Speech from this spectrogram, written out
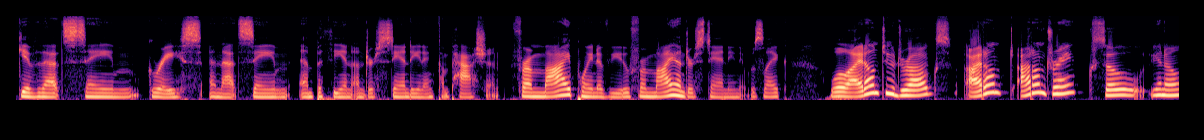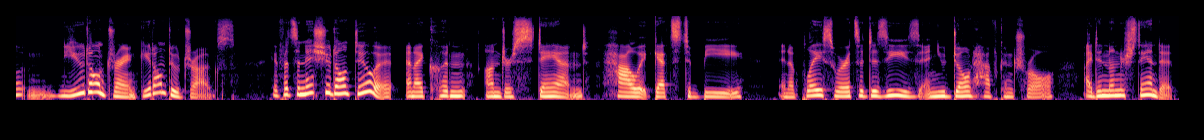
give that same grace and that same empathy and understanding and compassion. From my point of view, from my understanding, it was like, well, I don't do drugs. I don't I don't drink. So, you know, you don't drink. You don't do drugs. If it's an issue, don't do it. And I couldn't understand how it gets to be in a place where it's a disease and you don't have control. I didn't understand it.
